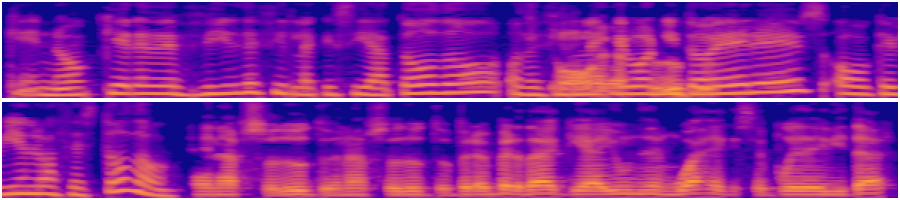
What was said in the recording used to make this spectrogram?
Que no quiere decir decirle que sí a todo, o decirle en qué bonito eres, o qué bien lo haces todo. En absoluto, en absoluto. Pero es verdad que hay un lenguaje que se puede evitar.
